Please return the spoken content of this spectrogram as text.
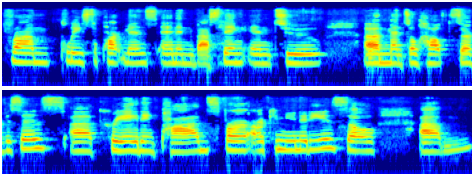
from police departments and investing into uh, mental health services, uh, creating pods for our communities. So, um,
